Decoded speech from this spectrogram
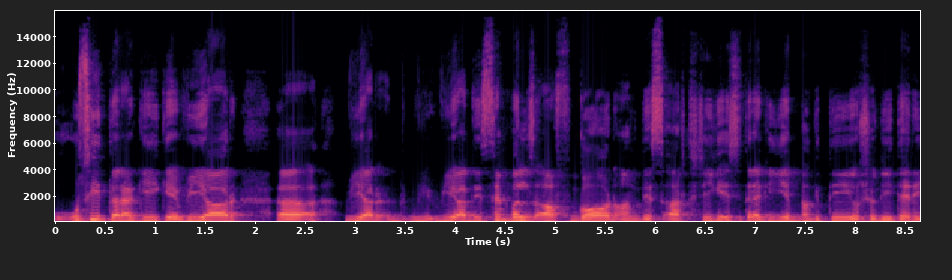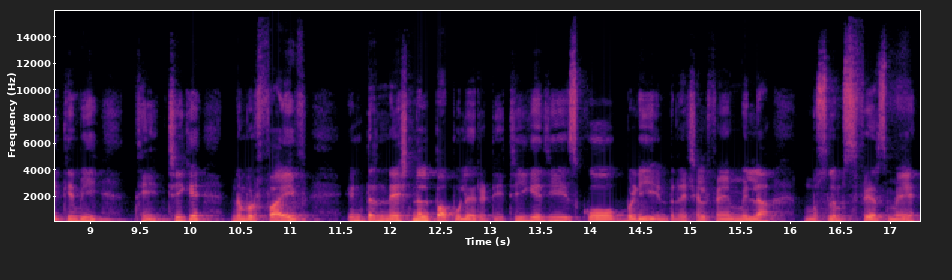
उसी तरह की कि we are we are we are the symbols of God on this earth ठीक है? इसी तरह की ये भक्ति और शुदी तहरीकें भी थी, ठीक है? नंबर फाइव इंटरनेशनल पॉपुलैरिटी ठीक है जी, इसको बड़ी इंटरनेशनल फेम मिला मुस्लिम स्फेयर्स में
